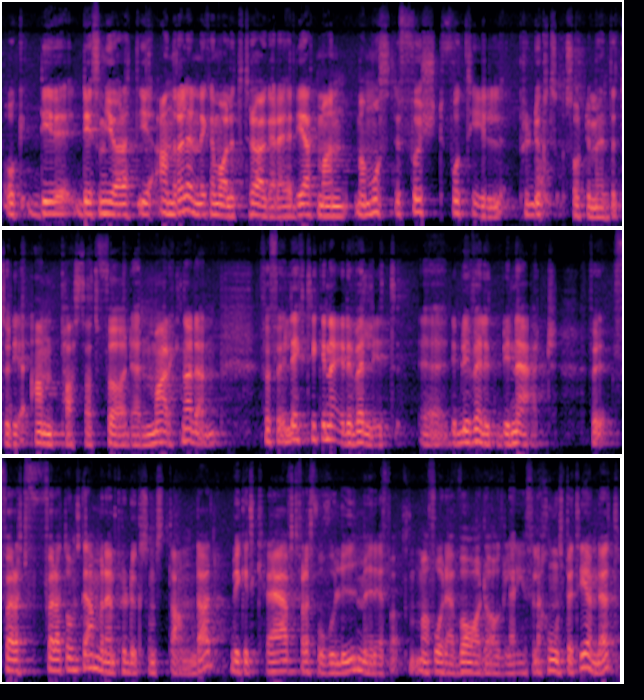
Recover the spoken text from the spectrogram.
Och det, det, som gör att i andra länder kan vara lite trögare är att man, man måste först få till produktsortimentet så det är anpassat för den marknaden. För för elektrikerna är det väldigt, eh, det blir väldigt binärt. För, för, att, för att de ska använda en produkt som standard, vilket krävs för att få volym i det, för att man får det vardagliga installationsbeteendet,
